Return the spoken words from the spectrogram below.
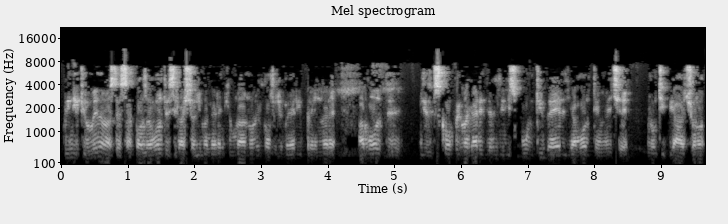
Quindi più o meno è la stessa cosa, a volte si lascia lì magari anche un anno le cose, le vai a riprendere, a volte scopri magari degli spunti belli, a volte invece non ti piacciono,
